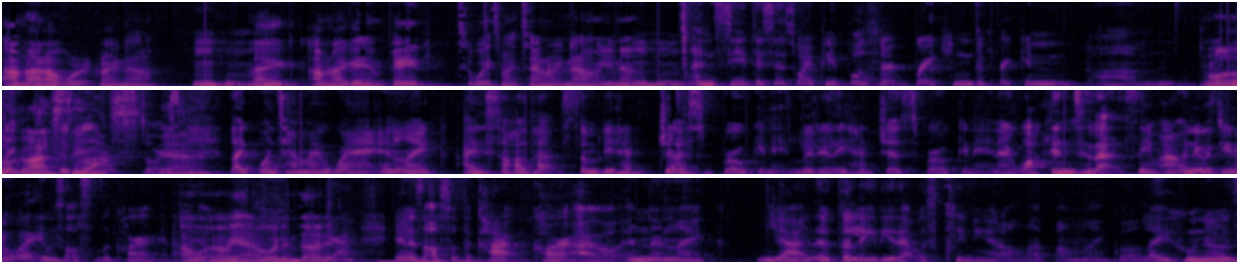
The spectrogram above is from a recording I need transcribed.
I'm not at work right now. Mm-hmm. Like, I'm not getting paid to waste my time right now. You know, hmm And see, this is why people start breaking the freaking um, all those like, glass the things. glass stores. Yeah. Like one time I went and like I saw that somebody had just broken it, literally had just broken it, and I walked into that same aisle, and it was you know what? It was also the car Oh, aisle. oh yeah, I wouldn't doubt it. yeah, it was also the car car aisle, and then like yeah, the, the lady that was cleaning it all up. I'm like, well, like who knows?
